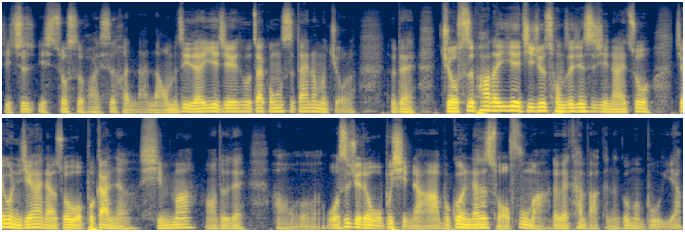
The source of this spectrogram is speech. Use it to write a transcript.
也是也说实话也是很难的。我们自己在业界或在公司待那么久了，对不对？九十趴的业绩就从这件事情来做，结果你今天讲说我不干了，行吗？哦，对不对？好，我我是觉得我不行的啊，不过人家是首富嘛，对不对？看法可能跟我们不一样。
